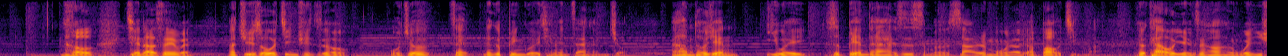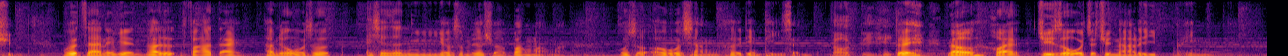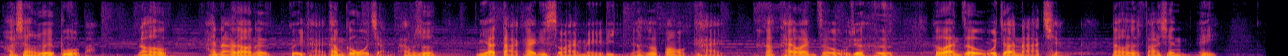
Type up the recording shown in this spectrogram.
然后签到 seven。那据说我进去之后，我就在那个冰柜前面站很久，那他们头先以为是变态还是什么杀人魔要要报警嘛，可看我眼神好像很温驯，我就站在那边，然后就发呆，他们就问我说。哎、先生，你有什么要需要帮忙吗？我说哦，我想喝点提神。到底？对，然后后来据说我就去拿了一瓶，好像瑞布吧，然后还拿到那个柜台，他们跟我讲，他们说你要打开，你手还没力，然后说帮我开，然后开完之后我就喝，喝完之后我就要拿钱，然后我就发现哎，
